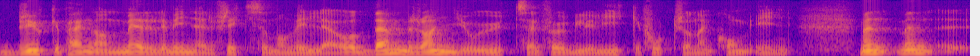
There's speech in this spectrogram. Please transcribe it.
bruke pengene mer eller mindre fritt som man ville. Og dem rant jo ut selvfølgelig like fort som de kom inn. Men, men eh,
